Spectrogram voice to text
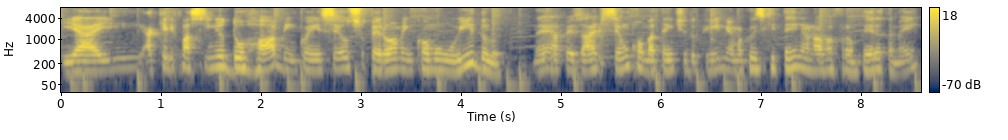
E aí, aquele fascínio do Robin conhecer o Super-Homem como um ídolo, né? Apesar de ser um combatente do crime, é uma coisa que tem na Nova Fronteira também.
